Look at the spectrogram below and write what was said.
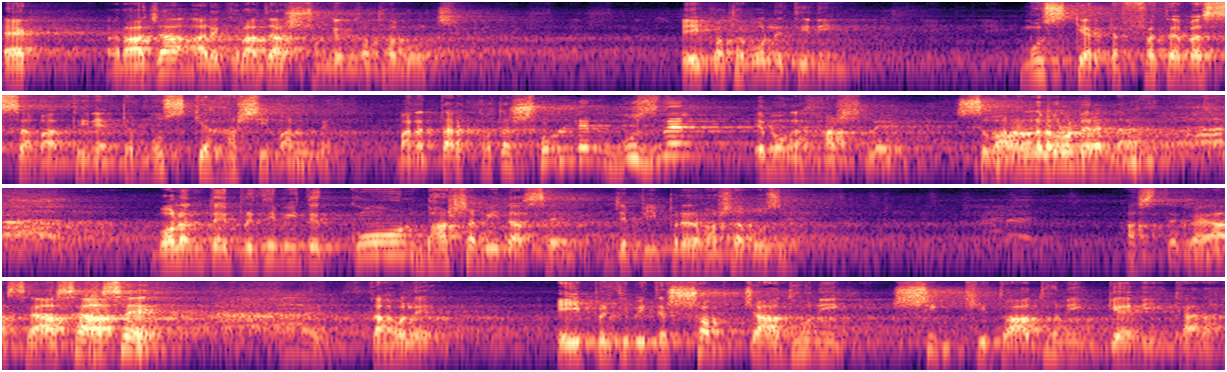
এক রাজা আরেক রাজার সঙ্গে কথা বলছে। এই কথা বলে তিনি মুসকে একটা ফতেবাসামা তিনি একটা মুসকে হাসি মারলেন। মানে তার কথা শুনলেন, বুঝলেন এবং হাসলেন। সুবহানাল্লাহ বলবেন না। বলেন তো এই পৃথিবীতে কোন ভাষাবিদ আছে যে পিঁপড়ের ভাষা বোঝে? আসতে কয়, আছে আছে আছে? তাহলে এই পৃথিবীতে সবচেয়ে আধুনিক, শিক্ষিত, আধুনিক জ্ঞানী কারা?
